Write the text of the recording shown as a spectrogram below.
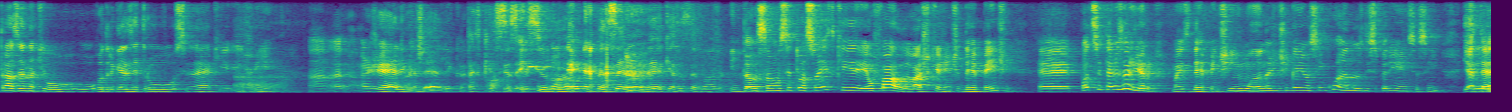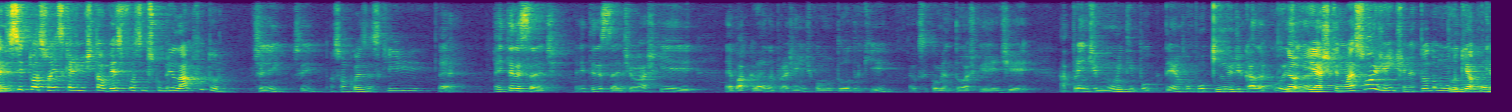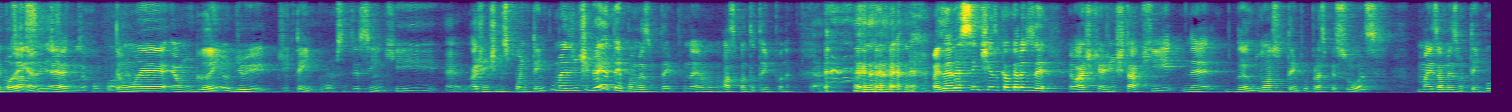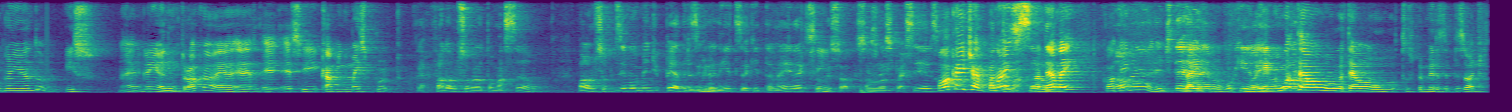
trazendo aqui o, o Rodrigues trouxe, né? Que, enfim, a, a Angélica. Angélica. Tá Nossa, esqueci o nome, eu pensei, eu veio aqui essa semana. Então são situações que eu falo, eu acho que a gente de repente, é, pode ser até um exagero, mas de repente em um ano a gente ganhou cinco anos de experiência, assim. E Sim. até de situações que a gente talvez fosse descobrir lá no futuro. Sim, sim. Então são coisas que. É, é interessante, é interessante. Eu acho que é bacana pra gente como um todo aqui. É o que você comentou, acho que a gente aprende muito em pouco tempo, um pouquinho de cada coisa, Não, né? E acho que não é só a gente, né? Todo mundo Todo que mundo que acompanha. nos assiste, é, que nos acompanha. Então é, é um ganho de, de tempo, vamos dizer assim, que é, a gente dispõe tempo, mas a gente ganha tempo ao mesmo tempo, né? Nossa, quanto tempo, né? mas é nesse sentido que eu quero dizer. Eu acho que a gente está aqui, né, dando nosso tempo para as pessoas, mas ao mesmo tempo ganhando isso, né? Ganhando em troca é, é- é esse caminho mais curto. É, falamos sobre automação, falamos sobre desenvolvimento de pedras e granitos aqui também, né? Que são o Uhum. Sim. pessoal que são aí. nossos parceiros. Coloca aí, Thiago, para nós, na tela aí. Coloca Então, aí. é, a gente até Daí, lembra um pouquinho. aí, Recua ver. até, o, até o, os primeiros episódios.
